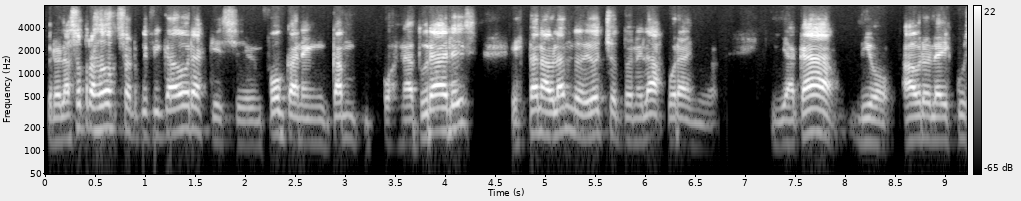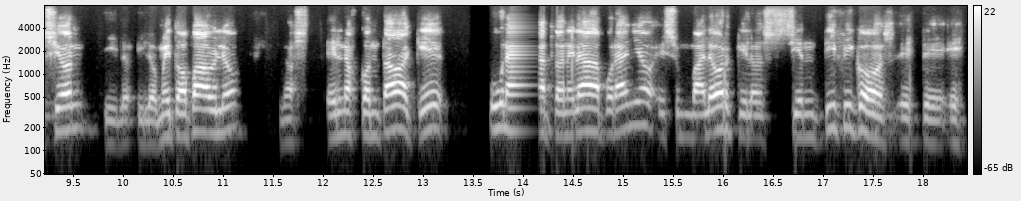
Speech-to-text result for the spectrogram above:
pero las otras dos certificadoras que se enfocan en campos naturales, están hablando de 8 toneladas por año. Y acá, digo, abro la discusión y lo, meto a Pablo. él nos contaba que una tonelada por año es un valor que los científicos este,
